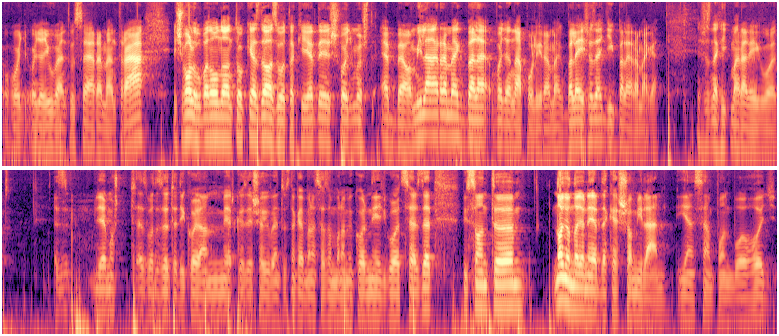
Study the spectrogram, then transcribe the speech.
hogy, hogy a Juventus erre ment rá, és valóban onnantól kezdve az volt a kérdés, hogy most ebbe a Milán remek bele, vagy a Napoli remek bele, és az egyik beleremegett. És ez nekik már elég volt. Ez, ugye most ez volt az ötödik olyan mérkőzés a Juventusnak ebben a szezonban, amikor négy gólt szerzett. Viszont nagyon-nagyon érdekes a Milán ilyen szempontból, hogy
